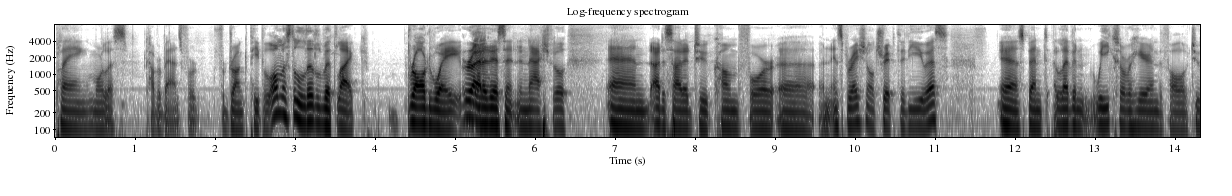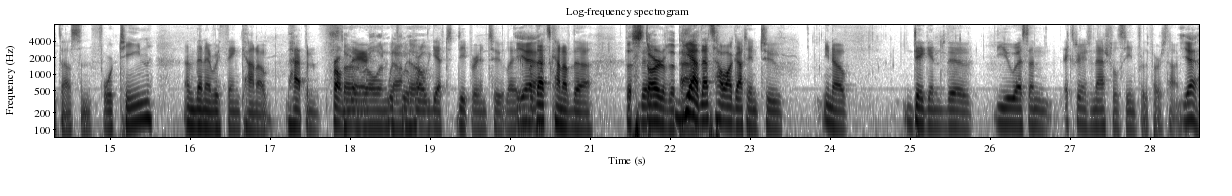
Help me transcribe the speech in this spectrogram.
playing more or less cover bands for for drunk people, almost a little bit like Broadway Right. that it is in, in Nashville. And I decided to come for uh, an inspirational trip to the U.S. Uh, spent 11 weeks over here in the fall of 2014, and then everything kind of happened from Started there, rolling which we'll probably get deeper into later. Yeah. But that's kind of the The start of the path. yeah, that's how I got into, you know, digging the U.S. and experiencing the Nashville scene for the first time. Yeah.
